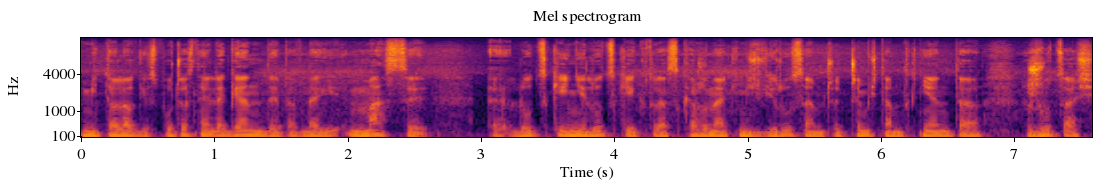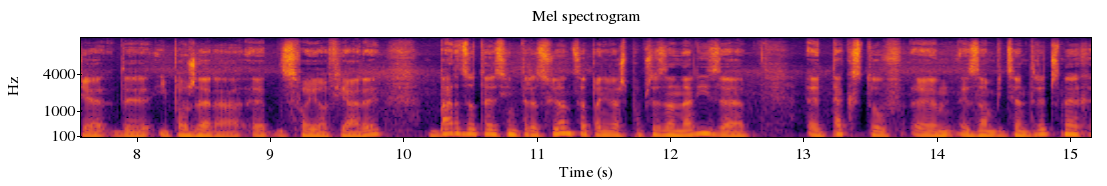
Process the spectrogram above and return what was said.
mitologii, współczesnej legendy, pewnej masy e, ludzkiej, nieludzkiej, która skażona jakimś wirusem czy czymś tam tknięta, rzuca się e, i pożera swoje ofiary. Bardzo to jest interesujące, ponieważ poprzez analizę tekstów zombicentrycznych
